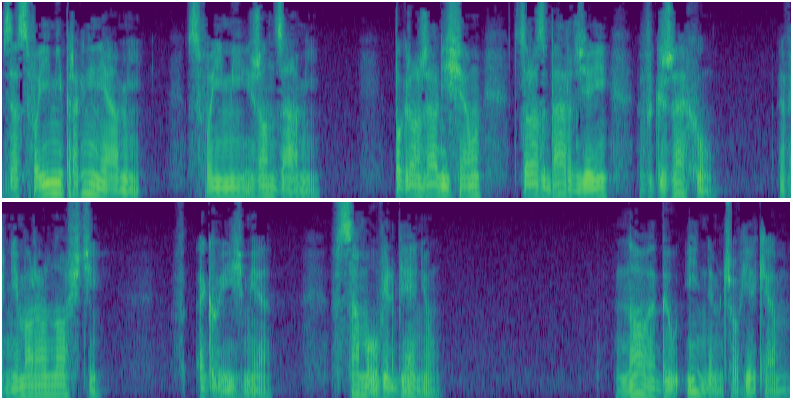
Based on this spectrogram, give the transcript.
za swoimi pragnieniami, swoimi rządzami, pogrążali się coraz bardziej w grzechu, w niemoralności, w egoizmie, w samouwielbieniu. Noe był innym człowiekiem.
